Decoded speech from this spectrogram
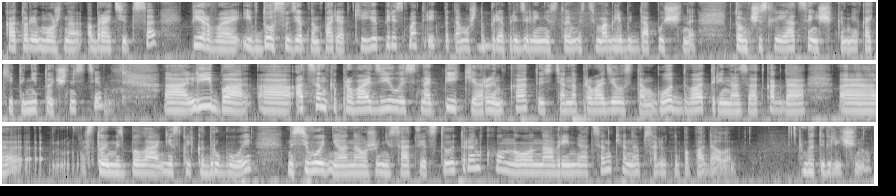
в которые можно обратиться. Первое, и в досудебном порядке ее пересмотреть, потому что при определении стоимости могли быть допущены, в том числе и оценщиками, какие-то неточности. А, либо а, оценка проводилась на пике рынка, то есть она проводилась там год, два, три назад, когда а, стоимость была несколько другой. На сегодня она уже не соответствует рынку, но на время оценки она абсолютно попадала в эту величину.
